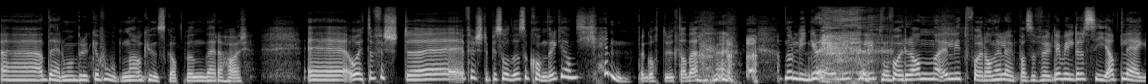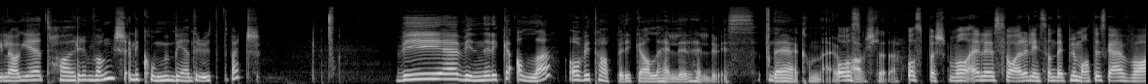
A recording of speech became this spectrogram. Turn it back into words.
Eh, dere må bruke hodene og kunnskapen dere har. Eh, og etter første, første episode så kom dere ikke sånn kjempegodt ut av det. Nå ligger dere litt, litt, foran, litt foran i løypa, selvfølgelig. Vil dere si at legelaget tar revansj, eller kommer bedre ut etter hvert? Vi eh, vinner ikke alle, og vi taper ikke alle heller, heldigvis. Det kan jeg jo Og- avsløre. Og spørsmål, eller svaret litt sånn diplomatisk er hva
